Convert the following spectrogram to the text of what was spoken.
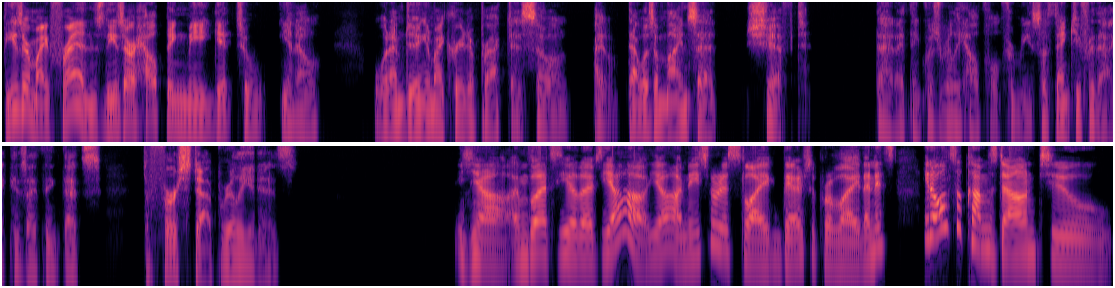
these are my friends. These are helping me get to, you know, what I'm doing in my creative practice. So I, that was a mindset shift that I think was really helpful for me. So thank you for that because I think that's the first step. Really, it is. Yeah, I'm glad to hear that. Yeah, yeah. Nature is like there to provide. And it's it also comes down to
